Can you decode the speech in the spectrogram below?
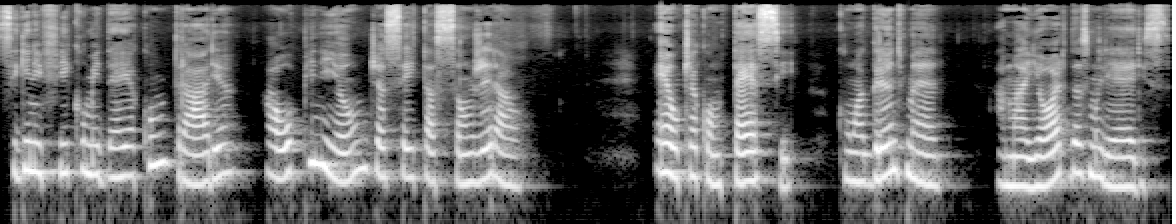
significa uma ideia contrária à opinião de aceitação geral. É o que acontece com a Grande Mère, a maior das mulheres,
